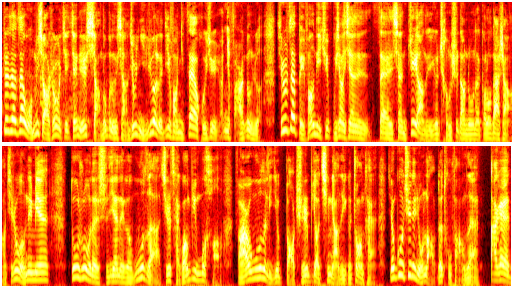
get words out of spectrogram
这在在我们小时候简简直是想都不能想，就是你热的地方，你再回去，你反而更热。其实，在北方地区，不像现在像这样的一个城市当中的高楼大厦啊，其实我们那边多数的时间那个屋子啊，其实采光并不好，反而屋子里就保持比较清凉的一个状态。像过去那种老的土房子，大概。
